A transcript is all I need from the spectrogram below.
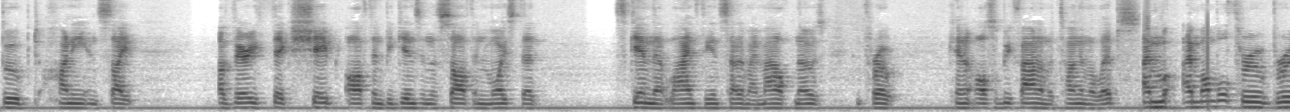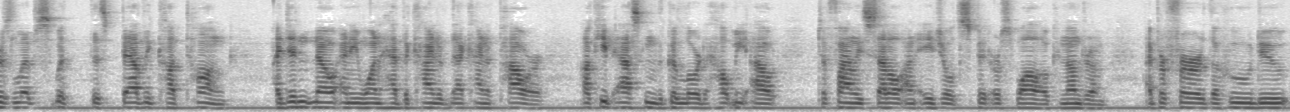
booped honey in sight. A very thick shape often begins in the soft and moist that skin that lines the inside of my mouth, nose, and throat. Can also be found on the tongue and the lips? I, mumble through bruised lips with this badly cut tongue. I didn't know anyone had the kind of that kind of power. I'll keep asking the good Lord to help me out to finally settle on age-old spit or swallow conundrum. I prefer the who do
